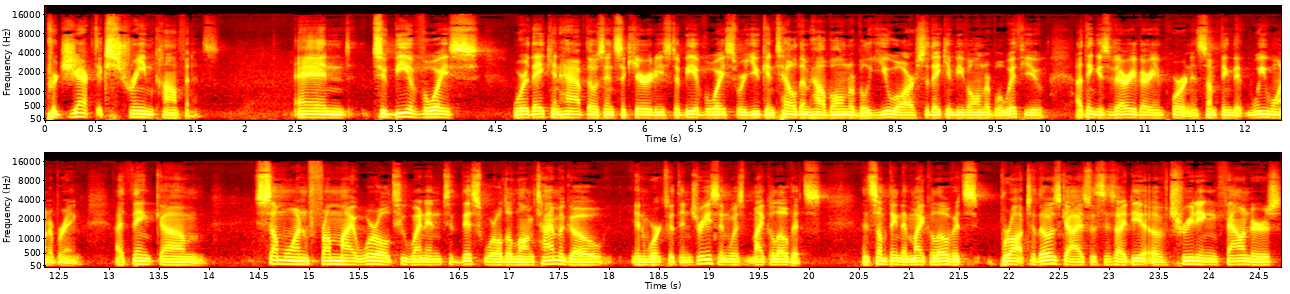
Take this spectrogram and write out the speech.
project extreme confidence. And to be a voice where they can have those insecurities, to be a voice where you can tell them how vulnerable you are so they can be vulnerable with you, I think is very, very important. It's something that we want to bring. I think um, someone from my world who went into this world a long time ago and worked with Andreessen was Michael Ovitz. And something that Michael Ovitz brought to those guys was this idea of treating founders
